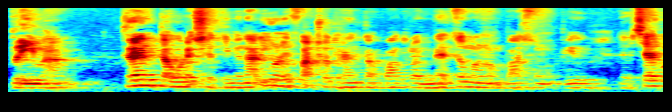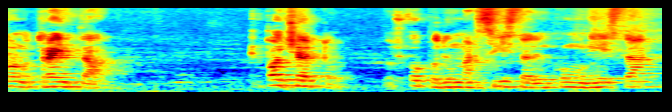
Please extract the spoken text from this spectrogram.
prima, 30 ore settimanali, io ne faccio 34 e mezzo ma non bastano più, ne servono 30 e poi certo lo scopo di un marxista, di un comunista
